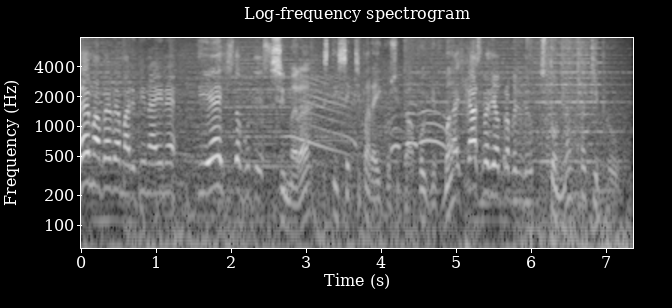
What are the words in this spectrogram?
Θέμα βέβαια, Μαριτίνα, είναι τι έχεις στο κουτί σου. Σήμερα στις 6 παρα 20 το απόγευμα Θα έχει χάσει με δύο τρόπες. στον Αλφα Κύπρου.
